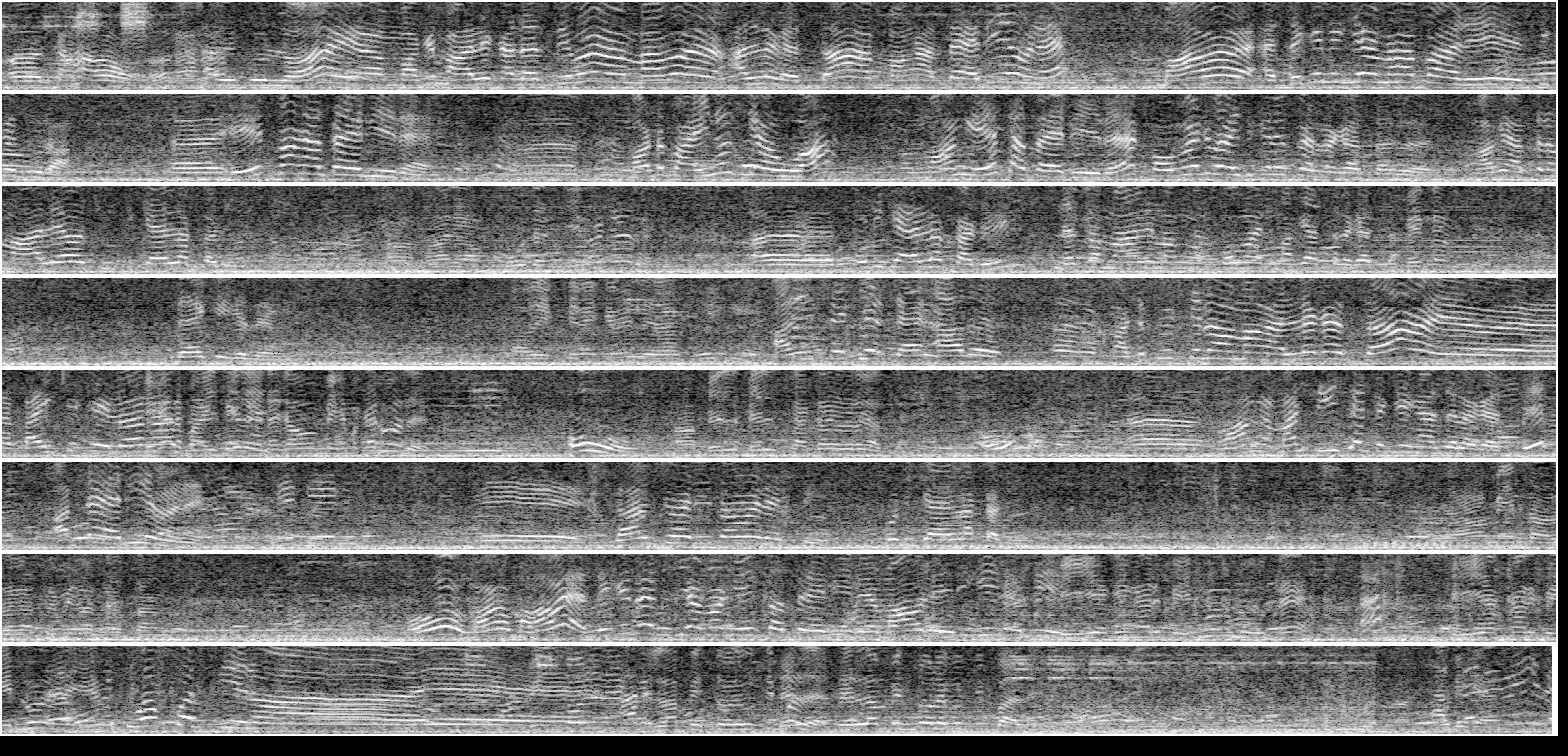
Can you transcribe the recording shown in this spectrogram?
කහ විකුණනවා. එයා මගේ මාලේ කඩද්දිම මම අල්ලගත්තා. මං අතහැරියේම නෑ. මාව ඇදගෙන ගියා මහපාරේ ටික දුරක්. ඒත් මං අතහැරියේ නෑ. මට බයිනුත් ගැව්වා. මං ඒත් අතහැරියේ නෑ. කොමඩි බයිසිකලේ පෙරගත්තද. මගේ අතන මාලයාව චුටි කෑල්ලක් අඩුයි. ආ මාලේ අම්මෝද තියෙනවා කියලාද? පොඩි කෑල්ලක් අඩුයි. නැත්නම් මාලේ මං කොමඩි මගේ අතට ගත්තා. බෑග් එක දැම්මා. තව එක්කෙනෙක් ඇවිල්ලා එයා කිව්වා. අනිත් එක අර කඩපු එක්කෙනා මං අල්ලගත්තා. බයික් එක එලවන ඒකට බයිසිකල් එන ගමන් මෙහෙම කරුවද? ඔව්. ආ බෙල් බෙල් ටංගා දාලා ගත්තා. ඔව් මම මම ටී-ෂර්ට් එකකින් ඇඳලා ගත්තේ අත ඇරියම නැහැ මේ තියෙන්නේ මේ ගාජු හරි තමයි නැත්තේ. පොඩි කැලලක් අඩු. යා මින්ද අල්ලගත්ත මිල නැත්තම්. ඕ මම මාව ඇදගෙන ගියා මගේ අත ඇරියේ මාව ලෙඩි ගිහින් තියෙන්නේ. පීයකින් හරි පෙන්නුවද මොකද නැහැ? පීයක් හරි පෙන්නුවද? ඔව් තුවක්කුවක් තියෙනවා. ඒ සෙල්ලම් පිස්තෝලෙකුත් තිබ්බද? සෙල්ලම් පිස්තෝලෙකුත් තිබ්බාලේ අත නෙමෙයිද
